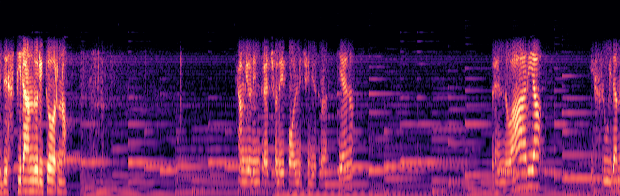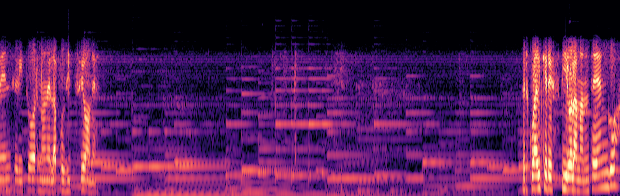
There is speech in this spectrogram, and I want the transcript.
ed espirando ritorno. Cambio l'intreccio dei pollici dietro la schiena. Prendo aria e fluidamente ritorno nella posizione. Per qualche respiro la mantengo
